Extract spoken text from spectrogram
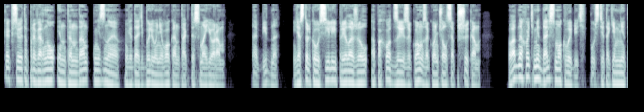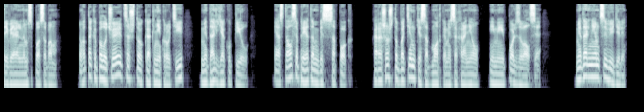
Как все это провернул интендант, не знаю. Видать, были у него контакты с майором. Обидно. Я столько усилий приложил, а поход за языком закончился пшиком. Ладно, хоть медаль смог выбить, пусть и таким нетривиальным способом. Вот так и получается, что, как ни крути, медаль я купил. И остался при этом без сапог. Хорошо, что ботинки с обмотками сохранил, ими и пользовался. Медаль немцы видели.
